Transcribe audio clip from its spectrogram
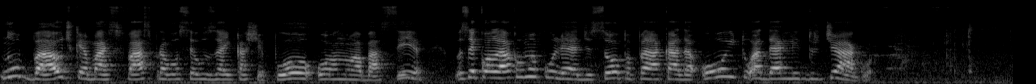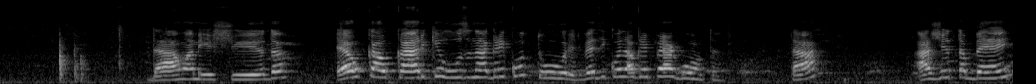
no balde, que é mais fácil para você usar em cachepô ou numa bacia, você coloca uma colher de sopa para cada 8 a 10 litros de água. Dá uma mexida. É o calcário que usa na agricultura. De vez em quando alguém pergunta, tá? Agita bem.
